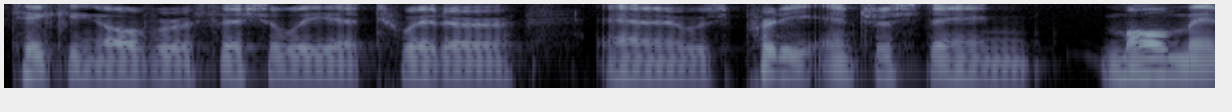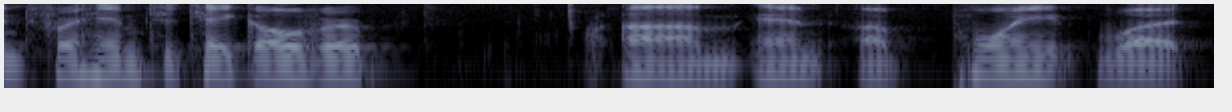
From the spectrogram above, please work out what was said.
taking over officially at Twitter, and it was a pretty interesting moment for him to take over um, and appoint what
